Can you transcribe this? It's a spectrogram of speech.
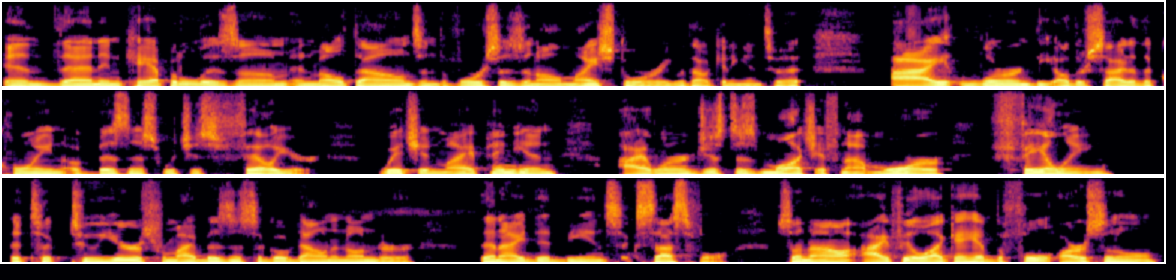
and then in capitalism and meltdowns and divorces and all my story, without getting into it, I learned the other side of the coin of business, which is failure. Which, in my opinion, I learned just as much, if not more, failing that took two years for my business to go down and under than I did being successful. So now I feel like I have the full arsenal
